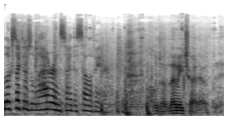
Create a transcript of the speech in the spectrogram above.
it looks like there's a ladder inside this elevator. Hold up, let me try to open it.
